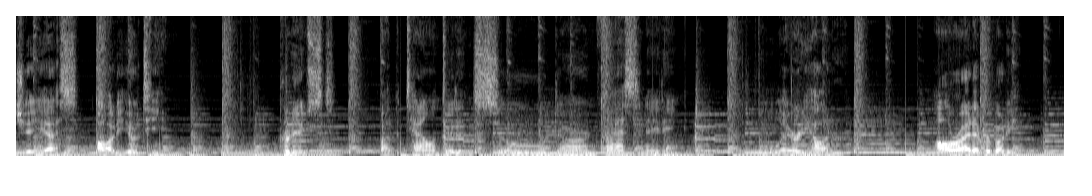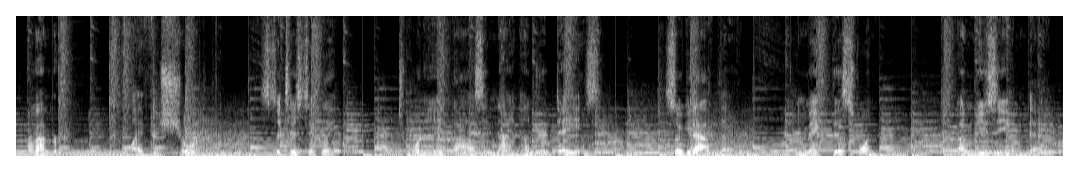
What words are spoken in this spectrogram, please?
JS Audio team. Produced by the talented and so darn fascinating Larry Hutter. All right, everybody, remember, life is short. Statistically, 28,900 days. So get out there and make this one a museum day.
